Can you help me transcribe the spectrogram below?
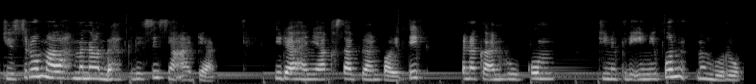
justru malah menambah krisis yang ada. Tidak hanya kestabilan politik, penegakan hukum di negeri ini pun memburuk.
